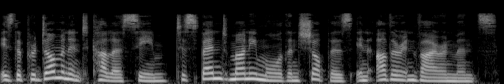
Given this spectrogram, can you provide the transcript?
is the predominant color seem to spend money more than shoppers in other environments.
